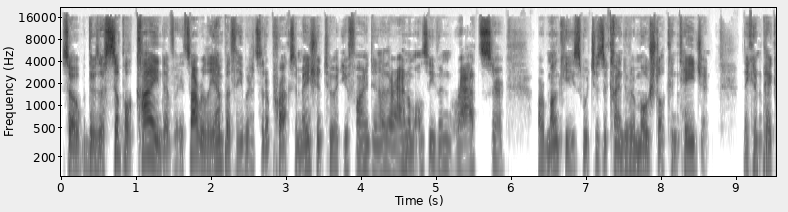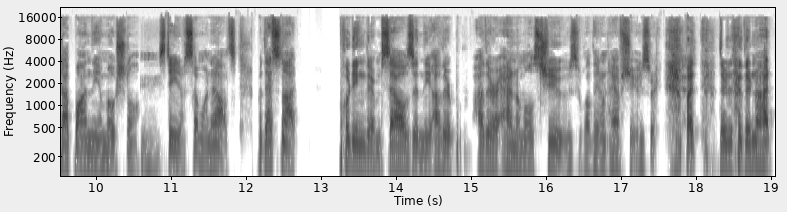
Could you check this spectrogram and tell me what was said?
So there's a simple kind of it's not really empathy, but it's an approximation to it you find in other animals, even rats or or monkeys, which is a kind of emotional contagion. They can pick up on the emotional mm. state of someone else, but that's not putting themselves in the other other animal's shoes. Well, they don't have shoes, or, but they're they're not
